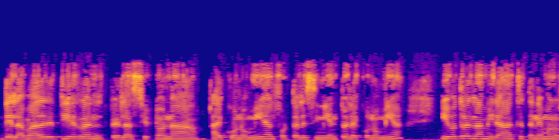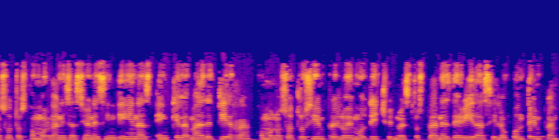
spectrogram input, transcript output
de la madre tierra en relación a, a economía, al fortalecimiento de la economía, y otra es la mirada que tenemos nosotros como organizaciones indígenas en que la madre tierra, como nosotros siempre lo hemos dicho y nuestros planes de vida así lo contemplan,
